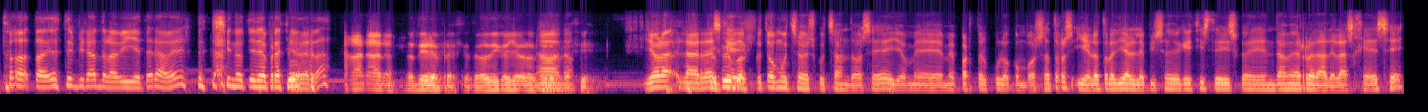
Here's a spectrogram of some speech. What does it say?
Todavía estoy mirando la billetera a ver si no tiene precio, verdad. No, no, no, no tiene precio, te lo digo yo, no, No, tiene no. precio. Yo la, la verdad es que disfruto mucho escuchándoos, ¿eh? yo me, me parto el culo con vosotros y el otro día el episodio que hicisteis en Dame Rueda de las GS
